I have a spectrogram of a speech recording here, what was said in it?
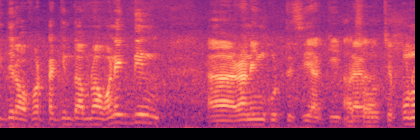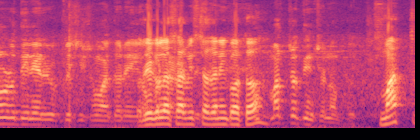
ঈদের অফারটা কিন্তু আমরা অনেক দিন রানিং করতেছি আর কি প্রায় আচ্ছা। হচ্ছে পনেরো দিনের বেশি সময় ধরে রেগুলার সার্ভিসটা জানি কত? মাত্র তিনশো নব্বই। মাত্র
